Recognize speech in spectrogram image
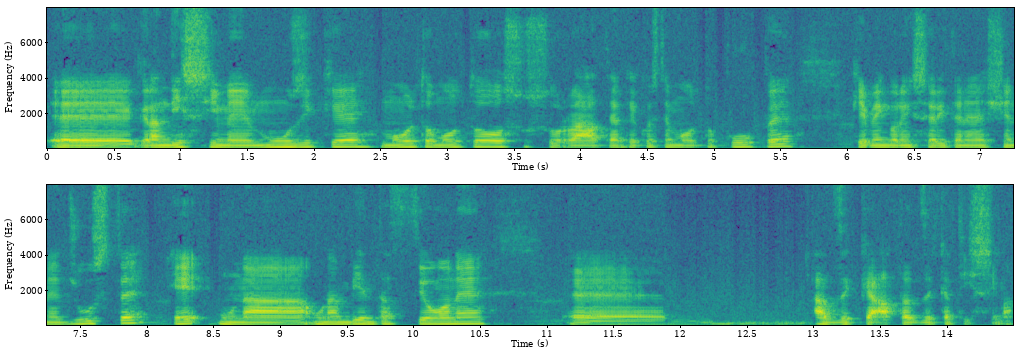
eh, grandissime musiche, molto molto sussurrate, anche queste molto cupe, che vengono inserite nelle scene giuste e una, un'ambientazione eh, azzeccata, azzeccatissima.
